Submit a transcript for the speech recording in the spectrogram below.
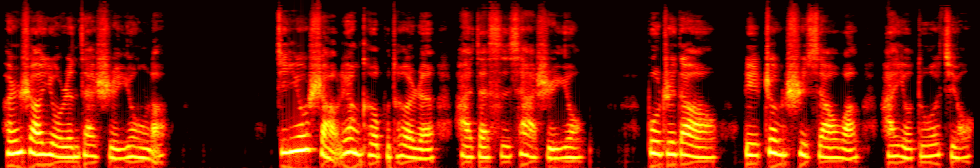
很少有人在使用了。仅有少量科普特人还在私下使用，不知道离正式消亡还有多久。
